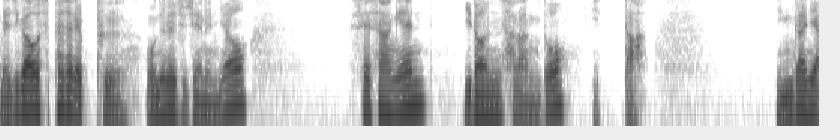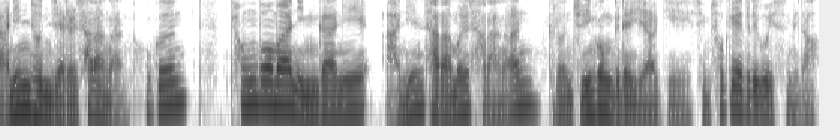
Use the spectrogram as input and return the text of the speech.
매직아워 스페셜 F 오늘의 주제는요. 세상엔 이런 사랑도 있다. 인간이 아닌 존재를 사랑한 혹은 평범한 인간이 아닌 사람을 사랑한 그런 주인공들의 이야기 지금 소개해드리고 있습니다.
